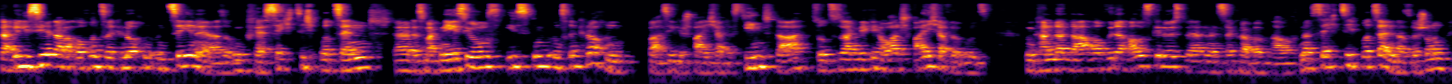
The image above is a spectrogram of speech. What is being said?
stabilisiert aber auch unsere Knochen und Zähne. Also ungefähr 60 Prozent äh, des Magnesiums ist in unseren Knochen quasi gespeichert. Es dient da sozusagen wirklich auch als Speicher für uns und kann dann da auch wieder ausgelöst werden, wenn es der Körper braucht. 60 ne? Prozent, also schon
